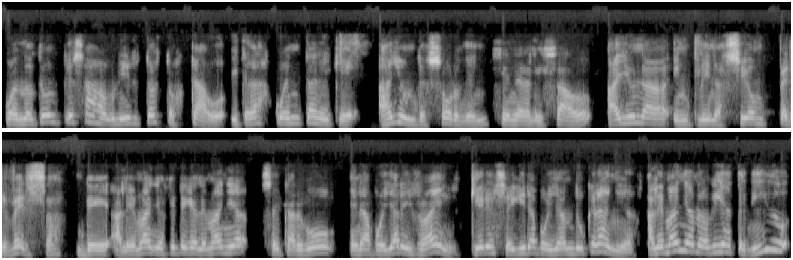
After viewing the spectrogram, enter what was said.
cuando tú empiezas a unir todos estos cabos y te das cuenta de que hay un desorden generalizado, hay una inclinación perversa de Alemania. Fíjate que Alemania se cargó en apoyar a Israel, quiere seguir apoyando a Ucrania. Alemania no había tenido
